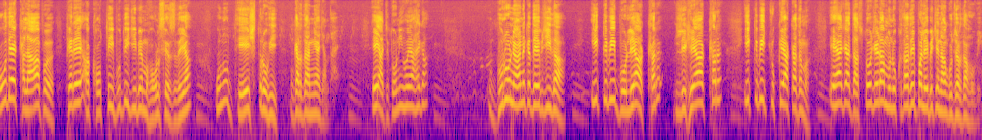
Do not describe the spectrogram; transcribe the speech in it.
ਉਹਦੇ ਖਿਲਾਫ ਫਿਰ ਇਹ ਅਖੌਤੀ ਬੁੱਧੀਜੀਵੀ ਮਾਹੌਲ ਸਿਰਜਦੇ ਆ ਉਹਨੂੰ ਦੇਸ਼ ਧਰੋਹੀ ਗਰਦਾਨਿਆ ਜਾਂਦਾ ਹੈ। ਇਹ ਅੱਜ ਤੋਂ ਨਹੀਂ ਹੋਇਆ ਹੈਗਾ। ਗੁਰੂ ਨਾਨਕ ਦੇਵ ਜੀ ਦਾ, ਇੱਕ ਵੀ ਬੋਲਿਆ ਅੱਖਰ, ਲਿਖਿਆ ਅੱਖਰ, ਇੱਕ ਵੀ ਚੁੱਕਿਆ ਕਦਮ, ਇਹੋ ਜਿਹਾ ਦੱਸ ਦੋ ਜਿਹੜਾ ਮਨੁੱਖਤਾ ਦੇ ਭਲੇ ਵਿੱਚ ਨਾ ਗੁਜ਼ਰਦਾ ਹੋਵੇ।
